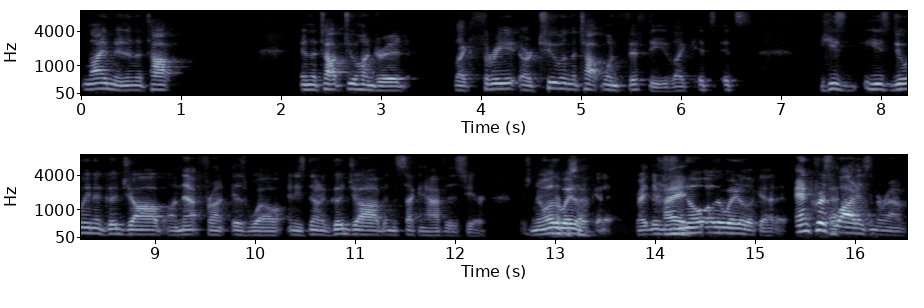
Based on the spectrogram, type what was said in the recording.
linemen in the top in the top 200, like three or two in the top 150. Like it's it's he's he's doing a good job on that front as well, and he's done a good job in the second half of this year. There's no other way to look at it, right? There's I- no other way to look at it. And Chris Uh, Watt isn't around,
